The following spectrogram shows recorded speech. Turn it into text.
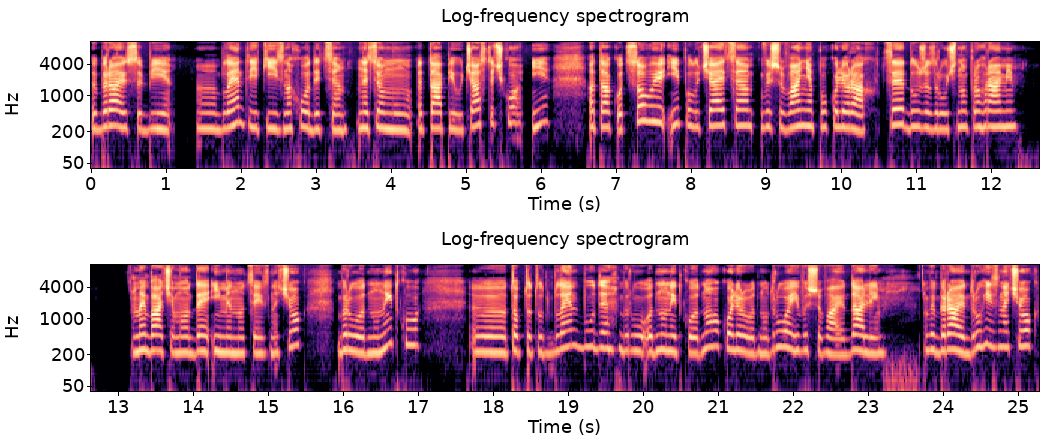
Вибираю собі бленд, який знаходиться на цьому етапі участочку, і отак от і виходить вишивання по кольорах. Це дуже зручно в програмі. Ми бачимо, де іменно цей значок. Беру одну нитку, е, тобто тут бленд буде, беру одну нитку одного кольору, одну другого і вишиваю. Далі вибираю другий значок.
